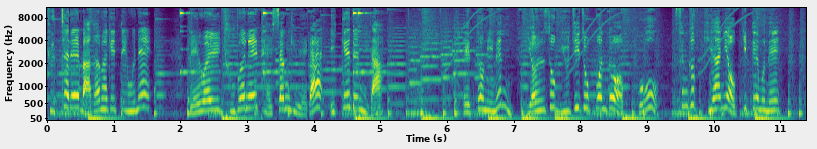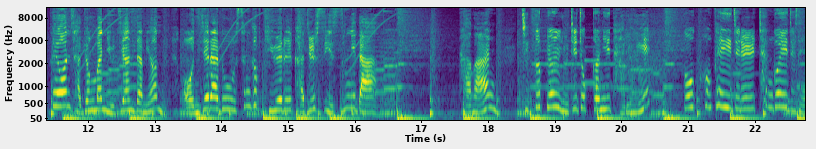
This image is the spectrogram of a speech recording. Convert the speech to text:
두 차례 마감하기 때문에 매월 두 번의 달성 기회가 있게 됩니다. 애터미는 연속 유지 조건도 없고 승급 기한이 없기 때문에 회원 자격만 유지한다면 언제라도 승급 기회를 가질 수 있습니다. 다만 직급별 유지 조건이 다르니 꼭 홈페이지를 참고해 주세요.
